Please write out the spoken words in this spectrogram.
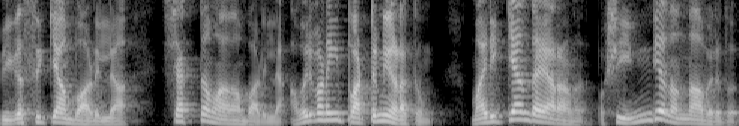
വികസിക്കാൻ പാടില്ല ശക്തമാകാൻ പാടില്ല. അവർ വേണമെങ്കിൽ പട്ടിണി അടക്കും മരിക്കാൻ തയ്യാറാണ്. പക്ഷെ ഇന്ത്യ നന്നാവരുത്.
